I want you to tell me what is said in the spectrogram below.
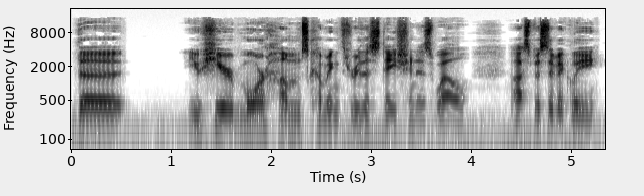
the you hear more hums coming through the station as well. Uh, specifically,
